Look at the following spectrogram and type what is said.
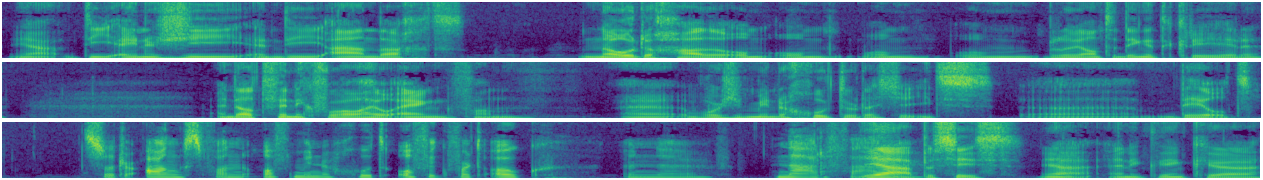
ja, die energie en die aandacht nodig hadden om, om, om, om briljante dingen te creëren. En dat vind ik vooral heel eng. Van, word je minder goed doordat je iets eh, deelt. Een soort angst van of minder goed, of ik word ook een eh nare vader. Ja, precies. Ja, en ik denk, eh,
